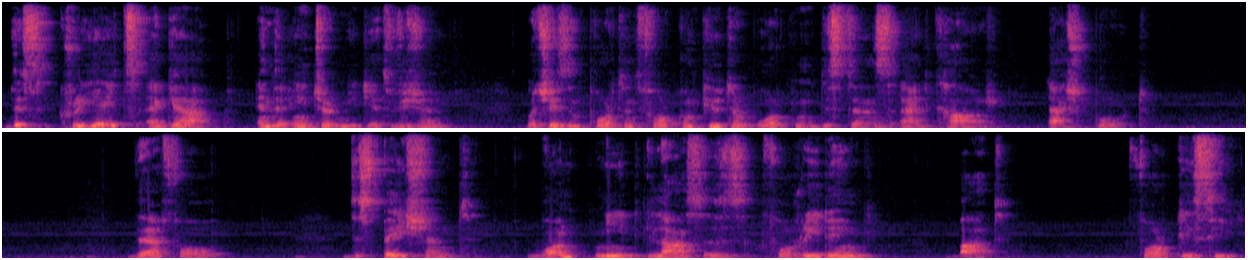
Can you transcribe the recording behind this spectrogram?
This creates a gap in the intermediate vision, which is important for computer working distance and car dashboard. Therefore, this patient won't need glasses for reading, but for PC.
